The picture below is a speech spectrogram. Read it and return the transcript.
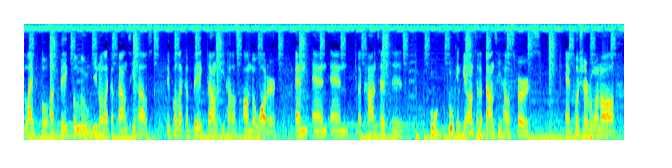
lifeboat, a big balloon, you know, like a bouncy house. They put like a big bouncy house on the water, and and and the contest is who who can get onto the bouncy house first and push everyone off,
